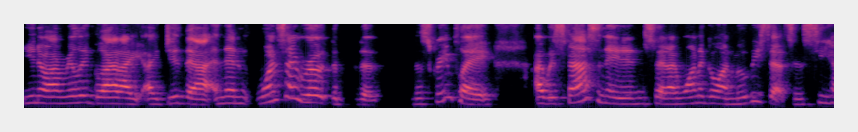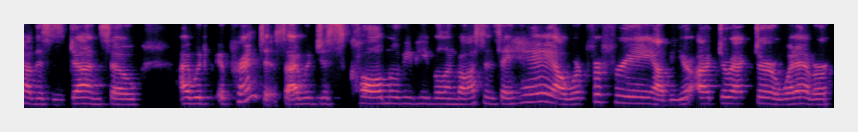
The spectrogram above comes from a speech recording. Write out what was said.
you know i'm really glad i, I did that and then once i wrote the, the the screenplay i was fascinated and said i want to go on movie sets and see how this is done so i would apprentice i would just call movie people in boston and say hey i'll work for free i'll be your art director or whatever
